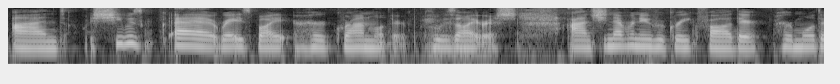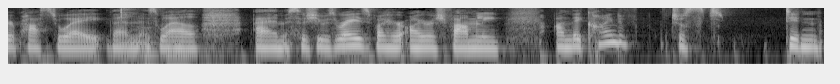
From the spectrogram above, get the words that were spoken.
and she was uh, raised by her grandmother, who was Irish. And she never knew her Greek father. Her mother passed away then as well. Um, so she was raised by her Irish family. And they kind of just didn't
